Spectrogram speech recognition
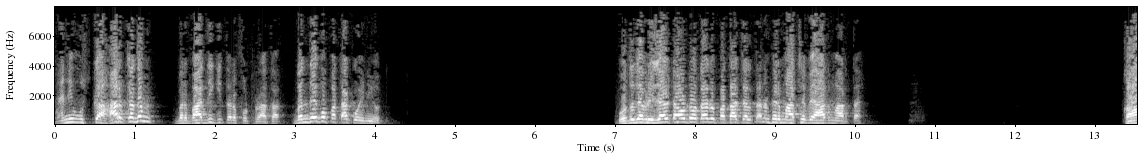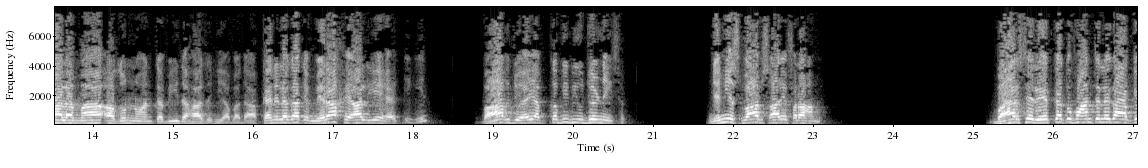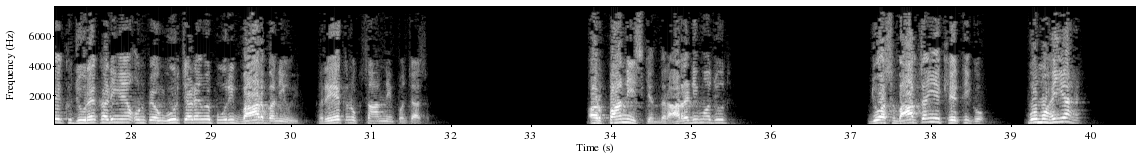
یعنی اس کا ہر قدم بربادی کی طرف اٹھ رہا تھا۔ بندے کو پتا کوئی نہیں ہوتا۔ وہ تو جب ریزلٹ آؤٹ ہوتا ہے تو پتا چلتا نا، پھر ماتھے پہ ہاتھ مارتا ہے۔ کالا ماں اظن تبید حاض ہی ابدا۔ کہنے لگا کہ میرا خیال یہ ہے کہ یہ باغ جو ہے اب کبھی بھی اجڑ نہیں سکتا یعنی اسباب سارے فراہم ہیں۔ باہر سے ریت کا طوفان چلے گا آ کے کھجوریں کھڑی ہیں، ان پہ انگور چڑھے ہوئے، پوری بار بنی ہوئی۔ ریت نقصان نہیں پہنچا سکتی۔ اور پانی اس کے اندر آلریڈی موجود ہے۔ جو اسباب چاہیے کھیتی کو، وہ مہیا ہے۔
